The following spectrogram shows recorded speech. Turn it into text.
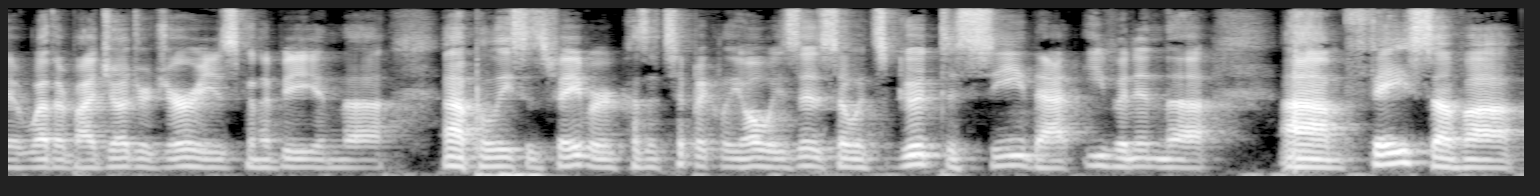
uh, whether by judge or jury, is going to be in the uh, police's favor because it typically always is. So it's good to see that even in the um, face of a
